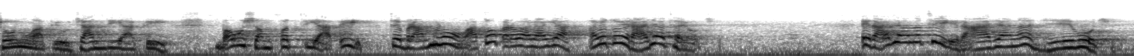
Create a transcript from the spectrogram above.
સોનું આપ્યું, ચાંદી આપી, બહુ સંપત્તિ આપી, તે બ્રાહ્મણો વાતો કરવા લાગ્યા, હવે તો એ રાજા થયો છે. એ રાજા નથી, રાજાના જેવો છે.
